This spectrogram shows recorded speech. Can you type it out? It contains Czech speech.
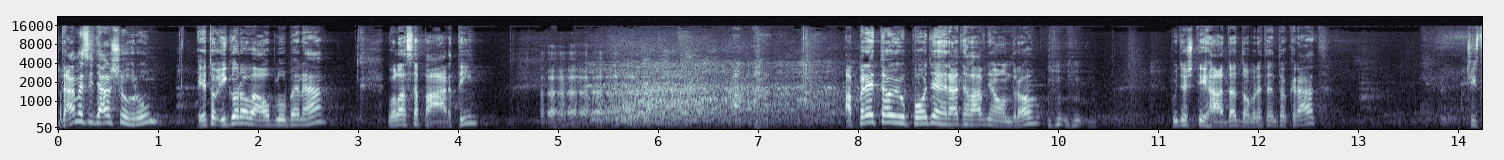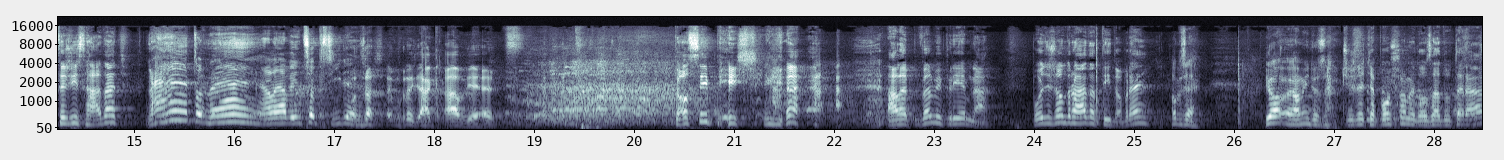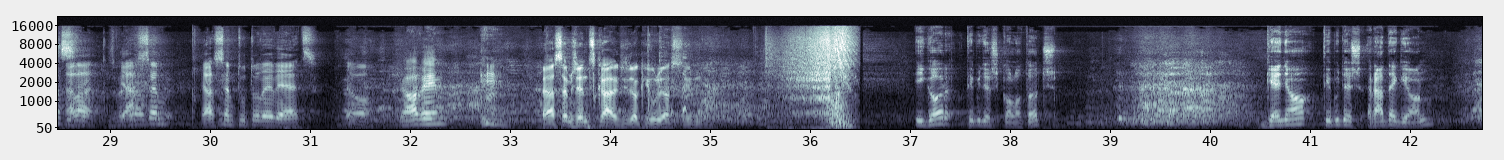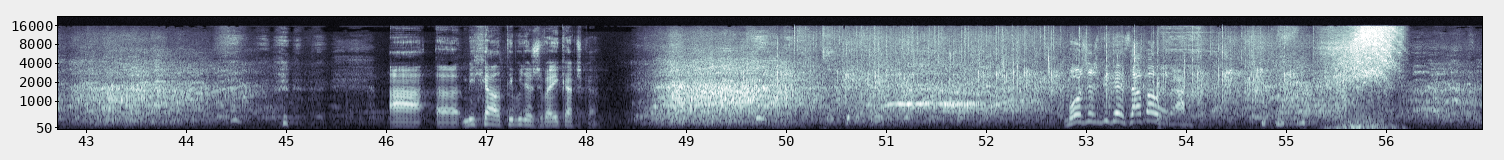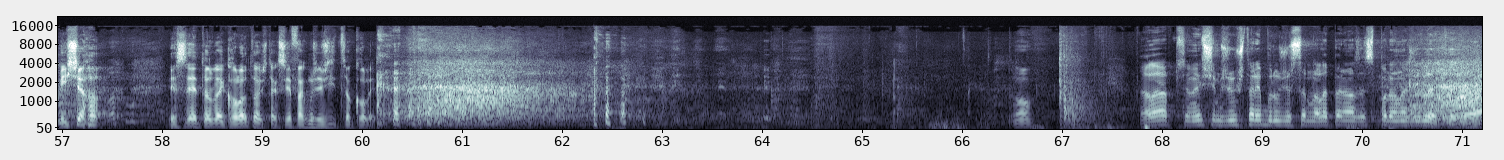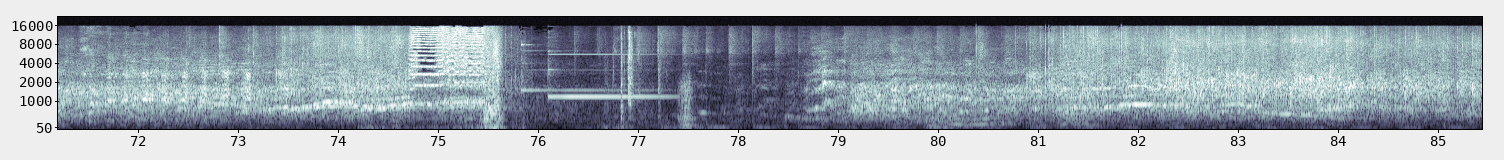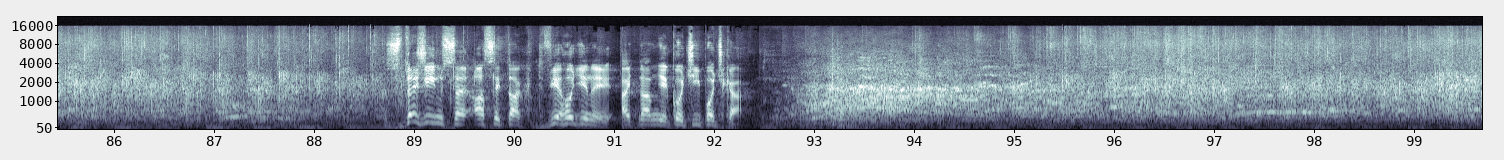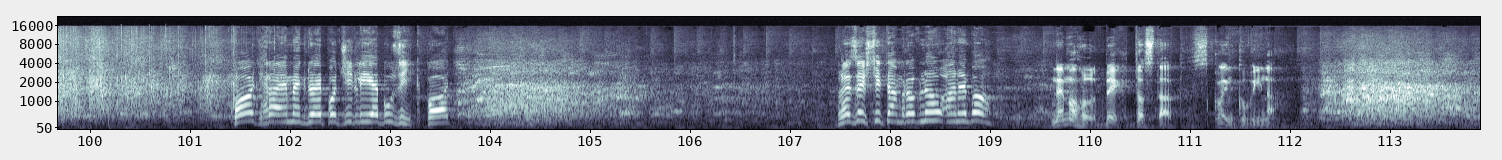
Dáme si ďalšiu hru. Je to Igorová obľúbená. Volá sa Party. A preto ju pôjde hrať hlavne Ondro. Budeš ty hádať, dobre tentokrát? Či chceš ísť hádať? Ne, to ne, ale já vím, co přijde. Zase bude nějaká věc. To si píš. Ale veľmi príjemná. Pôjdeš Ondro hádať ty, dobre? Dobře. Jo, já mi dozadu. Čiže ťa pošleme dozadu teraz. Hele, já jsem, já jsem tutově věc, jo. Já vím. Já jsem ženská, takže to taky ujasním. no. Igor, ty budeš kolotoč. Geňo, ty budeš Radegion. A uh, Michal, ty budeš Vejkačka. Môžeš byť aj zabalená. Míšo, jestli je tohle kolotoč, tak si fakt můžeš říct cokoliv. No. Ale já přemýšlím, že už tady budu, že jsem nalepená ze spoda na židli, Zdržím se asi tak dvě hodiny, ať na mě kočí počka. Pojď, hrajeme, kdo je pod židlí, je buzík, pojď. Vlezeš si tam rovnou, anebo? Nemohl bych dostat sklenku vína.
